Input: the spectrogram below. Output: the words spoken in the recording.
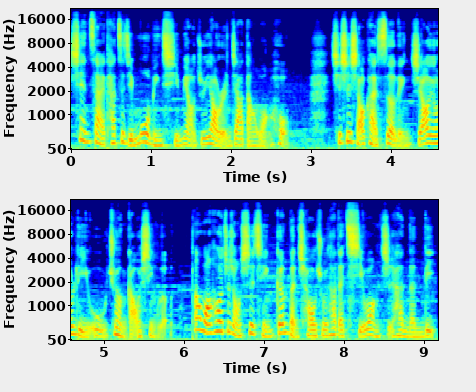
现在她自己莫名其妙就要人家当王后。其实小凯瑟琳只要有礼物就很高兴了，当王后这种事情根本超出她的期望值和能力。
